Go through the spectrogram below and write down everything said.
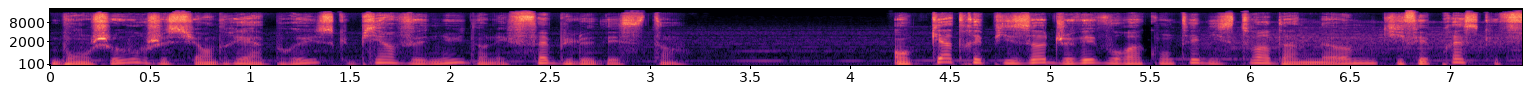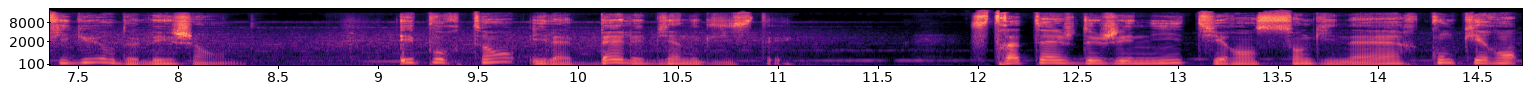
Bonjour, je suis Andrea Brusque, bienvenue dans Les Fabuleux Destins. En quatre épisodes, je vais vous raconter l'histoire d'un homme qui fait presque figure de légende. Et pourtant, il a bel et bien existé. Stratège de génie, tyran sanguinaire, conquérant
